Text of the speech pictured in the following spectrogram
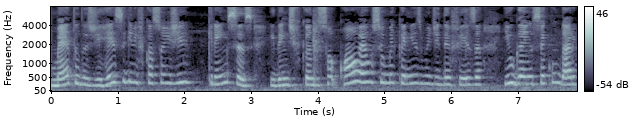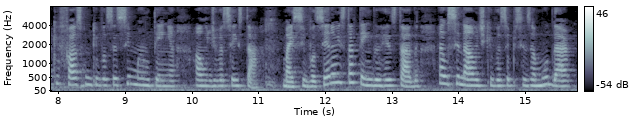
métodos de ressignificações de crenças, identificando só qual é o seu mecanismo de defesa e o ganho secundário que faz com que você se mantenha aonde você está. Mas se você não está tendo resultado, é o sinal de que você precisa mudar.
